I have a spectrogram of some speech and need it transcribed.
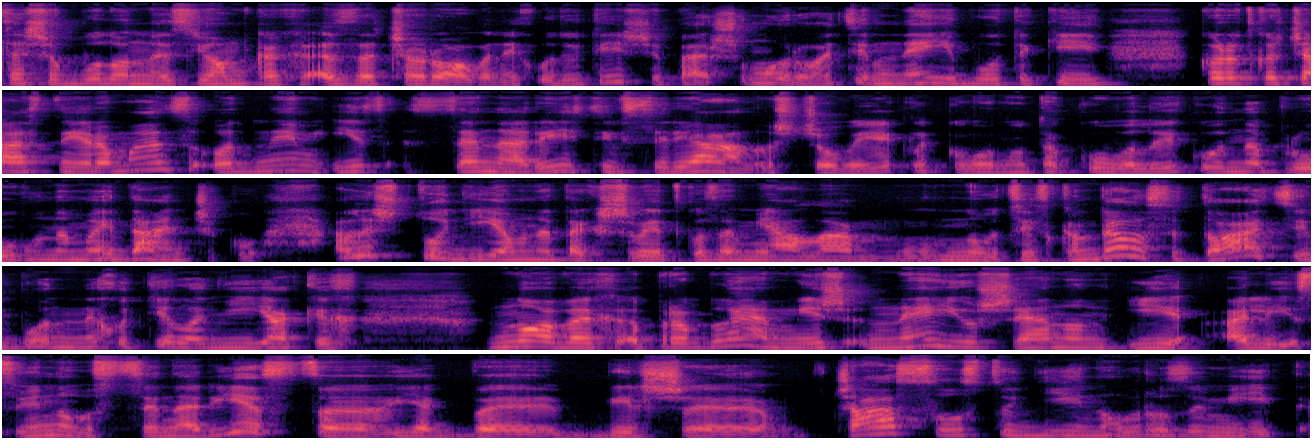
це ще було на зйомках зачарованих. У 2001 році в неї був такий короткочасний роман з одним із сценаристів серіалу, що викликало ну, таку велику напругу на майданчику. Але ж студія вона так швидко зам'яла ну, цей скандал, ситуацію, бо не хотіла ніяких нових проблем між нею, Шеннон і Алісою. Ну, сценарист, е, якби більше часу студійного, розумієте.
